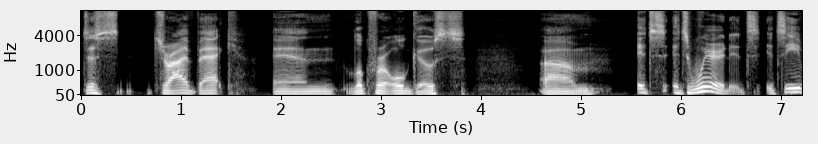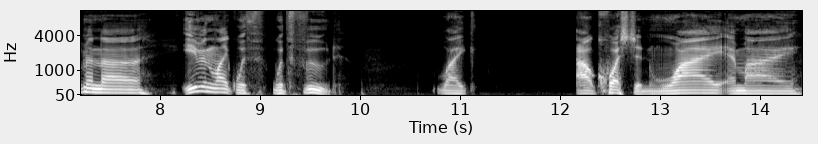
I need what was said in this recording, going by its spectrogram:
just drive back and look for old ghosts. Um, it's it's weird. It's it's even uh even like with with food, like I'll question why am I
